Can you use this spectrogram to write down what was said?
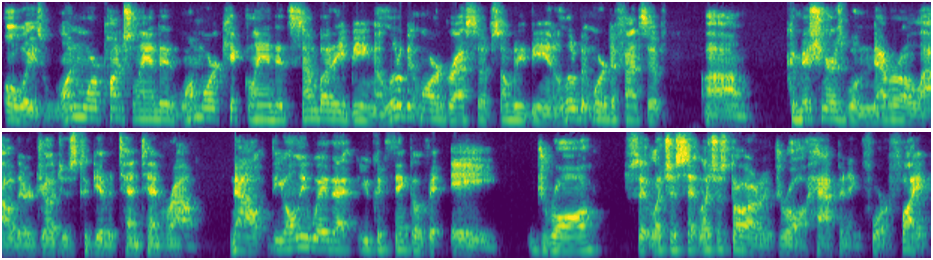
always one more punch landed, one more kick landed, somebody being a little bit more aggressive, somebody being a little bit more defensive. Um, commissioners will never allow their judges to give a 10-10 round. Now, the only way that you could think of a draw, say, let's just say, let's just start out a draw happening for a fight,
